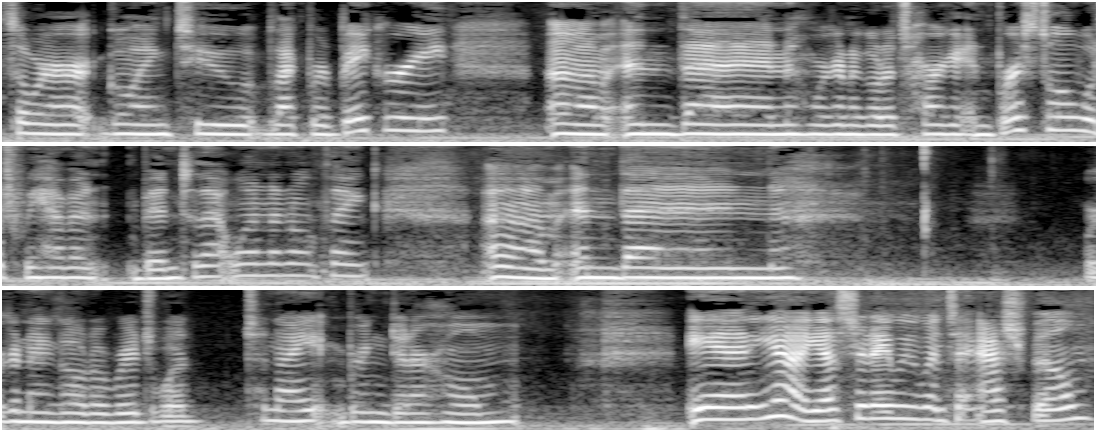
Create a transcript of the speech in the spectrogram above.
so we're going to Blackbird Bakery. Um, and then we're gonna go to Target in Bristol, which we haven't been to that one, I don't think. Um, and then we're gonna go to Ridgewood tonight and bring dinner home. And yeah, yesterday we went to Asheville,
